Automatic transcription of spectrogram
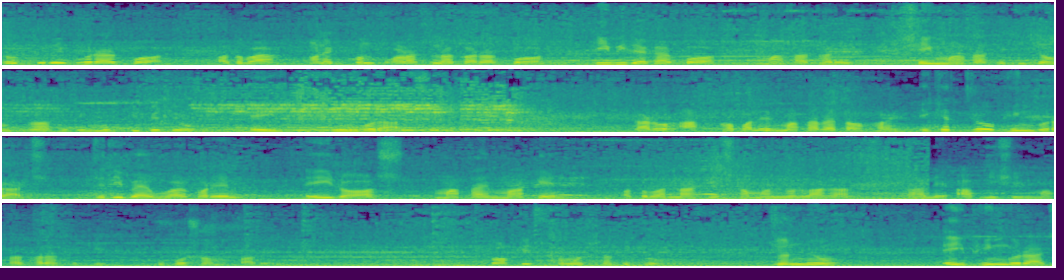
রোদ্দুরে ঘোরার পর অথবা অনেকক্ষণ পড়াশোনা করার পর, টিভি দেখার পর মাথা ধরে, সেই মাথা থেকে যন্ত্রণা থেকে মুক্তি পেতেও এই ভিঙ্গরাজ কারও হাত কপালের মাথা ব্যথা হয়। এক্ষেত্রেও ভিঙ্গরাজ, যদি ব্যবহার করেন এই রস মাথায় মাখেন অথবা নাকে সামান্য লাগান, তাহলে আপনি সেই মাথা ধরা থেকে উপশম পাবেন। ত্বকের সমস্যা থেকেও জন্যও এই ভিঙ্গরাজ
